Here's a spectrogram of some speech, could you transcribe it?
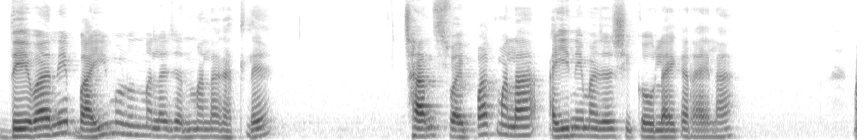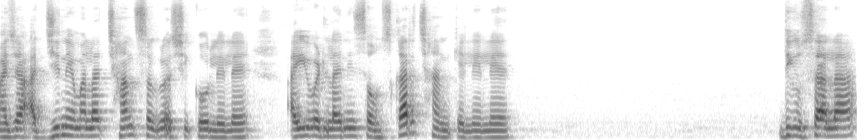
देवाने बाई म्हणून मला जन्माला घातले. छान स्वयंपाक मला आईने माझ्या शिकवलाय करायला. माझ्या आजीने मला छान सगळं शिकवलेलं आहे. आई वडिलांनी संस्कार छान केलेले आहेत. दिवसाला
